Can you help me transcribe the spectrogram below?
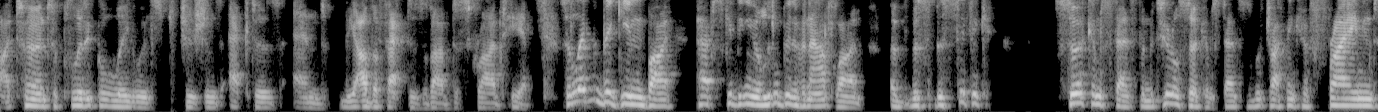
I turn to political, legal institutions, actors, and the other factors that I've described here. So let me begin by perhaps giving you a little bit of an outline of the specific circumstance, the material circumstances, which I think have framed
